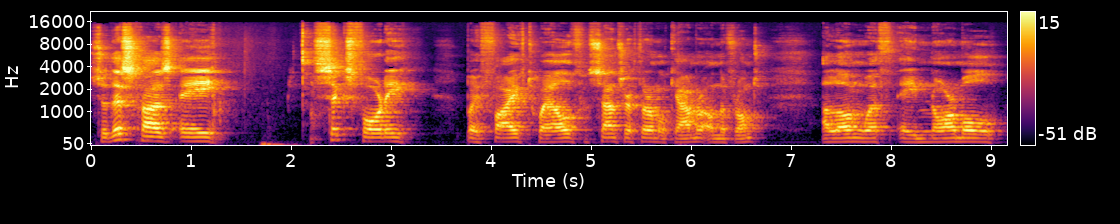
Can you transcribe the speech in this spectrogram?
So this has a 640 by 512 sensor thermal camera on the front, along with a normal,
